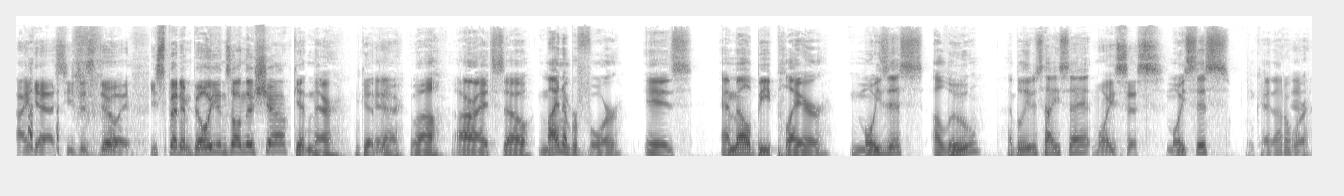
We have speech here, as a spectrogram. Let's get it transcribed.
I guess you just do it. You spending billions on this show? Getting there. Getting Yeah. there. Well, all right. So my number four is MLB player Moises Alou, I believe is how you say it. Moises. Moises? Okay, that'll work.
